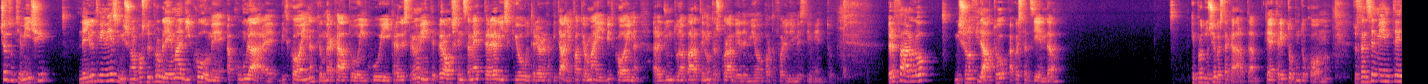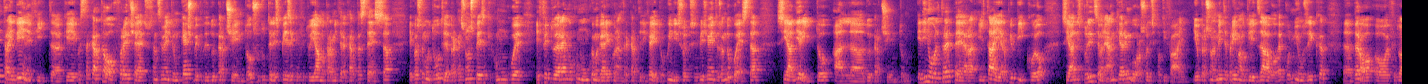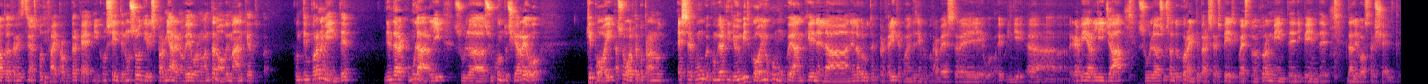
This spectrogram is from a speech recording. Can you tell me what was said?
Ciao a tutti amici, negli ultimi mesi mi sono posto il problema di come accumulare Bitcoin, che è un mercato in cui credo estremamente, però senza mettere a rischio ulteriore capitale. Infatti ormai il Bitcoin ha raggiunto una parte non trascurabile del mio portafoglio di investimento. Per farlo mi sono affidato a questa azienda che produce questa carta, che è crypto.com. Sostanzialmente tra i benefit che questa carta offre c'è sostanzialmente un cashback del 2% su tutte le spese che effettuiamo tramite la carta stessa e questo è molto utile perché sono spese che comunque effettueremo comunque magari con altre carte di credito, quindi semplicemente usando questa si ha diritto al 2%. Ed inoltre per il tire più piccolo si ha a disposizione anche il rimborso di Spotify. Io personalmente prima utilizzavo Apple Music eh, però ho effettuato la transizione a Spotify proprio perché mi consente non solo di risparmiare 9,99€ ma anche contemporaneamente di andare a accumularli sul, sul conto CRO che poi a sua volta potranno essere comunque convertiti o in bitcoin o comunque anche nella, nella, valuta che preferite, come ad esempio potrebbe essere l'euro, e quindi eh, riaverli già sul, sul saldo corrente per essere spesi. Questo naturalmente dipende dalle vostre scelte.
